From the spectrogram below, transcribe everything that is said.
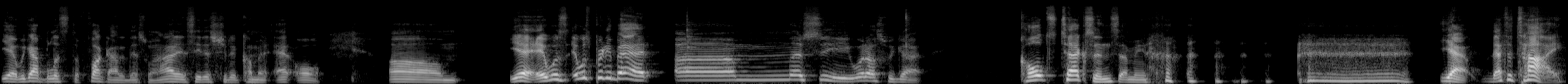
Yeah, we got blitzed the fuck out of this one. I didn't see this shit coming at all. Um, yeah, it was it was pretty bad. Um, let's see what else we got. Colts Texans. I mean, yeah, that's a tie.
